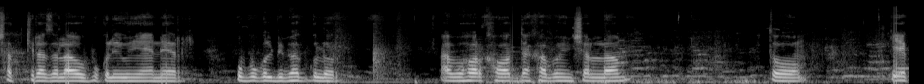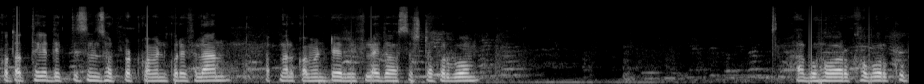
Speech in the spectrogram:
সাতক্ষীরা জেলা উপকূল ইউনিয়নের উপকূল বিভাগগুলোর আবহাওয়ার খবর দেখাবো ইনশাল্লাহ তো কে কোথার থেকে দেখতেছেন, ঝটপট কমেন্ট করে ফেলান। আপনার কমেন্টের রিপ্লাই দেওয়ার চেষ্টা করব। আবহাওয়ার খবর খুব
